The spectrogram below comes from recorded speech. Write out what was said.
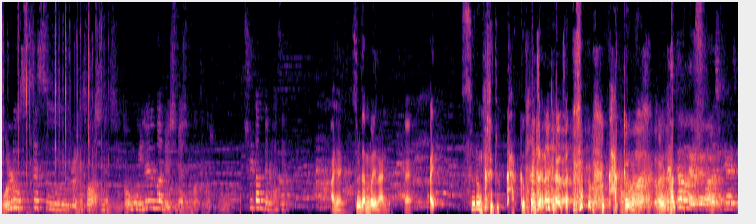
뭘로 스트레스를 해소하시는지 너무 일만 열심히 하시는 것 같아가지고 술 담배를 하세요? 아니, 아니. 술, 담배는 아니에요. 네. 아니, 술은 그래도 가끔 한잔 하긴 하죠. 가끔. 아니, 가끔. 이렇게 하나씩 해야지.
